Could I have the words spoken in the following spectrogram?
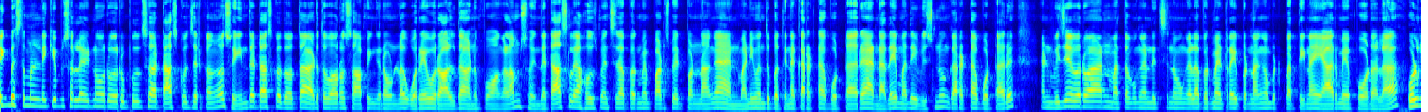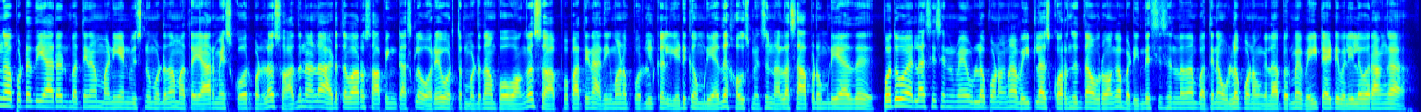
Big bus Tamil இன்றைக்கி எபிசோடில் இன்னொரு ஒரு புதுசாக டாஸ்க் வச்சுருக்காங்க. ஸோ இந்த டாஸ்க்கை தோத்தா அடுத்த வாரம் ஷாப்பிங் கிரவுண்டில் ஒரே ஒரு ஆள் தான் அனுப்புவாங்களாம். ஸோ இந்த டாஸ்க்கில் ஹவுஸ்மேட்ஸ் எல்லா எல்லாருமே பார்ட்டிசிபேட் பண்ணாங்க. அண்ட் மணி வந்து பார்த்தீங்கன்னா கரெக்டாக போட்டார். அண்ட் அதே மாதிரி விஷ்ணுவும் கரெக்டாக போட்டார். அண்ட் விஜய் வருவா அண்ட் மற்றவங்க நிச்சனவங்க எல்லாருமே ட்ரை பண்ணாங்க. பட் பார்த்தீங்கன்னா யாருமே போடலை. ஒழுங்காக போட்டது யாருன்னு பார்த்தீங்கன்னா மணி அண்ட் விஷ்ணு மட்டும் தான் மற்ற யாருமே ஸ்கோர் பண்ணல. ஸோ அதனால அடுத்த வாரம் ஷாப்பிங் டாஸ்க்கில் ஒரே ஒருத்தர் மட்டும் தான் போவாங்க. ஸோ அப்போ பார்த்தீங்கன்னா அதிகமான பொருட்கள் எடுக்க முடியாது. ஹவுஸ் மேட்ச்சும் நல்லா சாப்பிட முடியாது. பொதுவாக எல்லா சீசனுமே உள்ளே போனாங்கன்னா வெயிட் லாஸ் குறைஞ்சது தான் வருவாங்க. பட் இந்த சீசனில் தான் பார்த்தீங்கன்னா உள்ளே போனவங்க எல்லா பேருமே வெயிட் ஆகிட்டு வெளியில் வராங்க.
